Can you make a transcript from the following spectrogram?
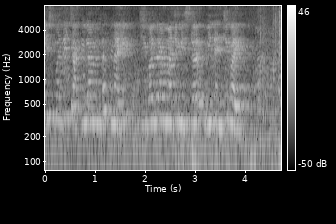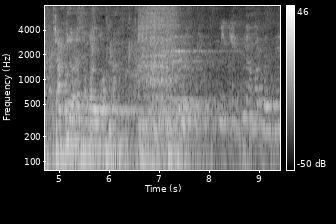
इंग्लिशमध्ये चाकीला म्हणतात नाही जीवनराव माझे मिस्टर मी त्यांची वाईफ. चाकू जरा सांभाळून वापरा मी कीर्ती अमर बोलते.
